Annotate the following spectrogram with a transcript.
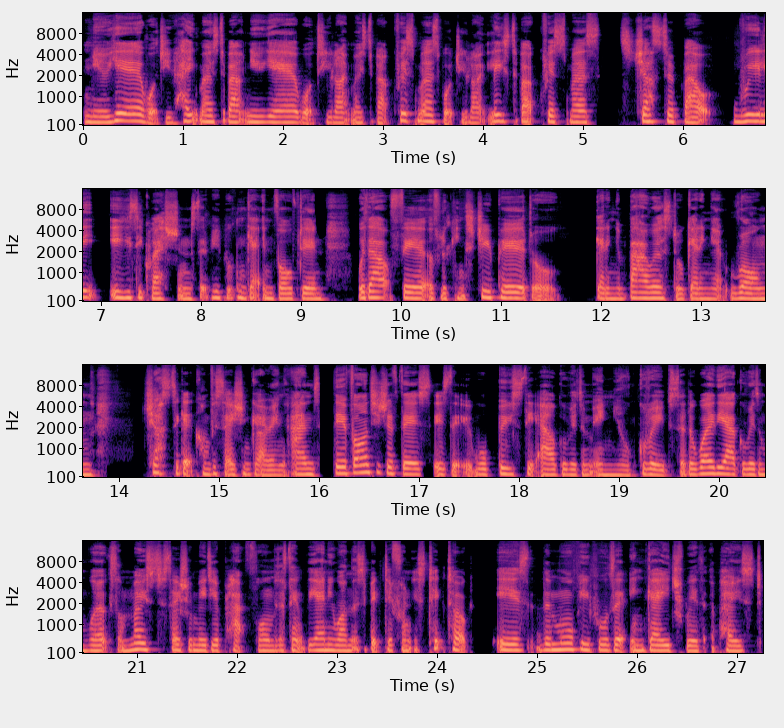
New Year? What do you hate most about New Year? What do you like most about Christmas? What do you like least about Christmas? It's just about really easy questions that people can get involved in without fear of looking stupid or getting embarrassed or getting it wrong just to get conversation going. And the advantage of this is that it will boost the algorithm in your group. So the way the algorithm works on most social media platforms, I think the only one that's a bit different is TikTok, is the more people that engage with a post,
